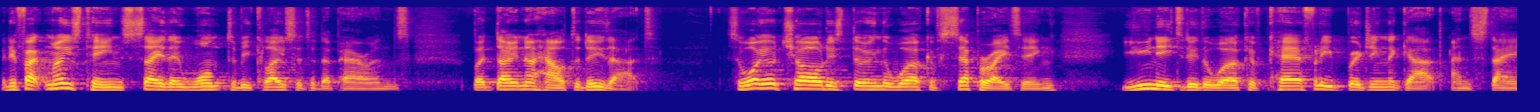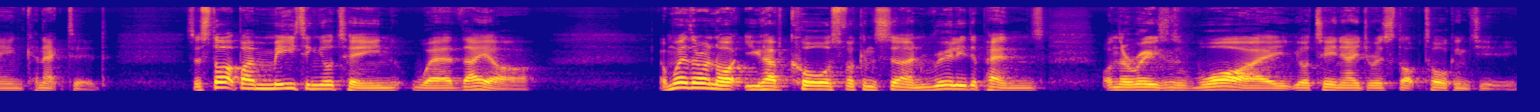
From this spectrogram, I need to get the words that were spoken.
And in fact, most teens say they want to be closer to their parents, but don't know how to do that. So while your child is doing the work of separating, you need to do the work of carefully bridging the gap and staying connected. So start by meeting your teen where they are. And whether or not you have cause for concern really depends on the reasons why your teenager has stopped talking to you.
